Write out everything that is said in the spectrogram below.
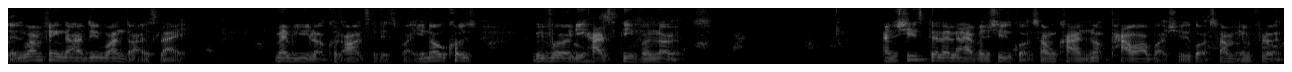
there's one thing that I do wonder. It's like maybe you lot could answer this, but you know, because we've already had Stephen Lawrence and she's still alive and she's got some kind not power but she's got some influence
